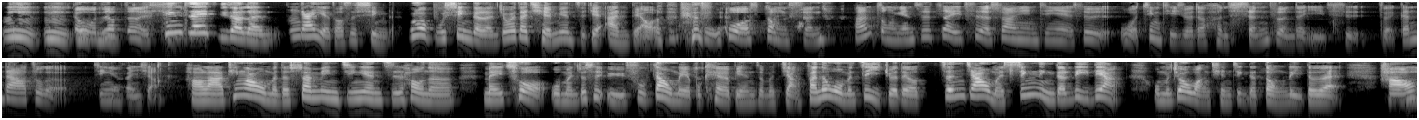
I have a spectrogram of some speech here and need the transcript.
嗯嗯，对，我就真的听这一集的人应该也都是信的，如果不信的人就会在前面直接按掉了，蛊惑众生。反正总言之，这一次的算命经验是我近期觉得很神准的一次，对，跟大家做个经验分享。好啦，听完我们的算命经验之后呢，没错，我们就是渔夫，但我们也不 care 别人怎么讲，反正我们自己觉得有增加我们心灵的力量，我们就往前进的动力，对不对？好，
